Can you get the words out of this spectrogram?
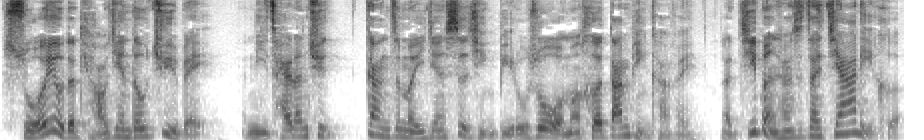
所有的条件都具备，你才能去干这么一件事情。比如说我们喝单品咖啡，那基本上是在家里喝，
